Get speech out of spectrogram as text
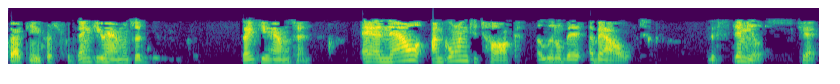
back to you, Christopher. Thank you, Hamilton. Thank you, Hamilton. And now I'm going to talk a little bit about the stimulus check.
